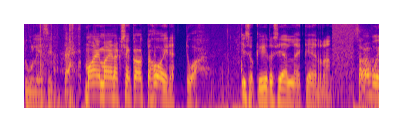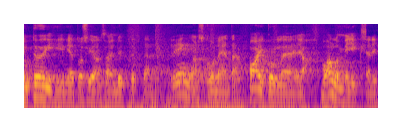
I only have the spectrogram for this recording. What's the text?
tuli sitten maimainoksen kautta hoidettua. Iso kiitos jälleen kerran. Saavuin töihin ja tosiaan sain nyt tämän rengaskoneen tähän paikalleen ja valmiiksi. Eli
